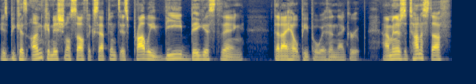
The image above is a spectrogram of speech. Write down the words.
is because unconditional self acceptance is probably the biggest thing that I help people with in that group. I mean, there's a ton of stuff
